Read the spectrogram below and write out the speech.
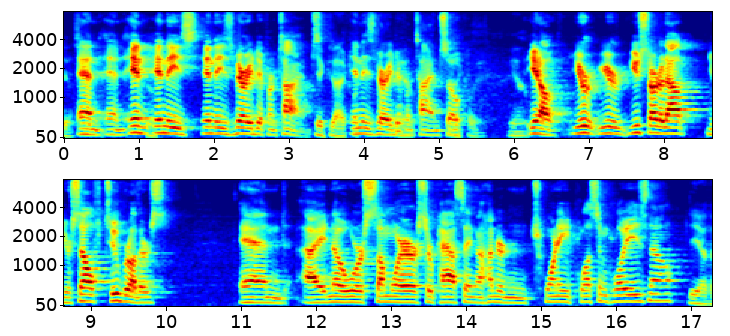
Yes. And and in in these in these very different times. Exactly. In these very different times. So Exactly. Yeah. you know, you're you're you started out yourself, two brothers, and I know we're somewhere surpassing 120 plus employees now. Yes,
